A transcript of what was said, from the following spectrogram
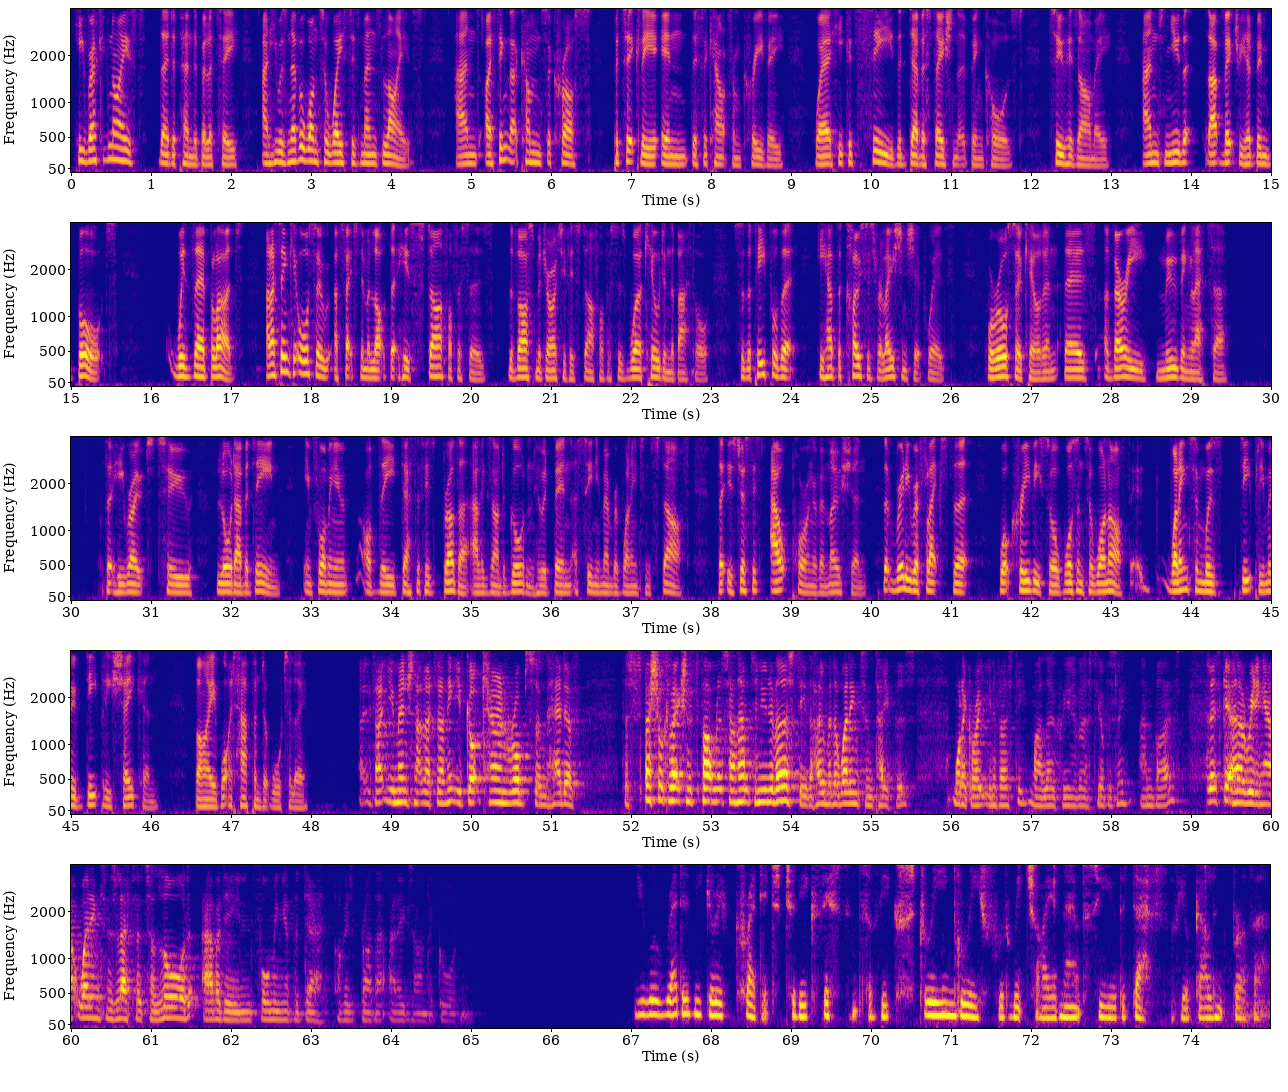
He recognized their dependability and he was never one to waste his men's lives. And I think that comes across particularly in this account from Creevey, where he could see the devastation that had been caused to his army and knew that that victory had been bought with their blood. And I think it also affected him a lot that his staff officers, the vast majority of his staff officers, were killed in the battle. So the people that he had the closest relationship with were also killed. And there's a very moving letter that he wrote to Lord Aberdeen informing him of the death of his brother, Alexander Gordon, who had been a senior member of Wellington's staff. That is just this outpouring of emotion that really reflects that what Creevey saw wasn't a one off. Wellington was deeply moved, deeply shaken by what had happened at Waterloo. In fact, you mentioned that letter. I think you've got Karen Robson, head of the Special Collections Department at Southampton University, the home of the Wellington Papers. What a great university, my local university, obviously. I'm biased. Let's get her reading out Wellington's letter to Lord Aberdeen informing of the death of his brother Alexander Gordon. You will readily give credit to the existence of the extreme grief with which I announce to you the death of your gallant brother,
